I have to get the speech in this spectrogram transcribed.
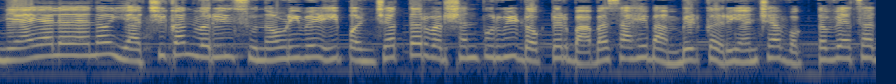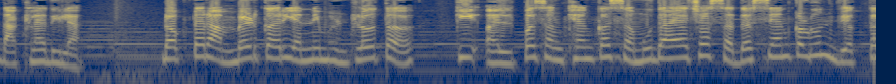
न्यायालयानं याचिकांवरील सुनावणीवेळी पंच्याहत्तर वर्षांपूर्वी डॉक्टर बाबासाहेब आंबेडकर यांच्या वक्तव्याचा दाखला दिला. डॉक्टर आंबेडकर यांनी म्हटलं होतं की अल्पसंख्याक समुदायाच्या सदस्यांकडून व्यक्त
